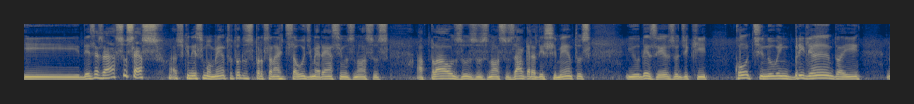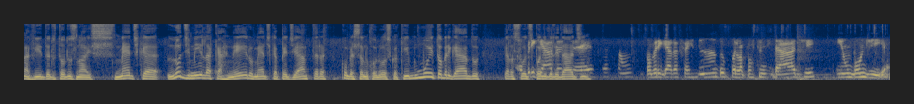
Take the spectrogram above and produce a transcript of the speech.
e desejar sucesso. Acho que nesse momento todos os profissionais de saúde merecem os nossos aplausos, os nossos agradecimentos e o desejo de que continuem brilhando aí na vida de todos nós. Médica Ludmila Carneiro, médica pediatra, conversando conosco aqui. Muito obrigado pela sua Obrigada, disponibilidade. Jefferson. Obrigada, Fernando, pela oportunidade e um bom dia.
